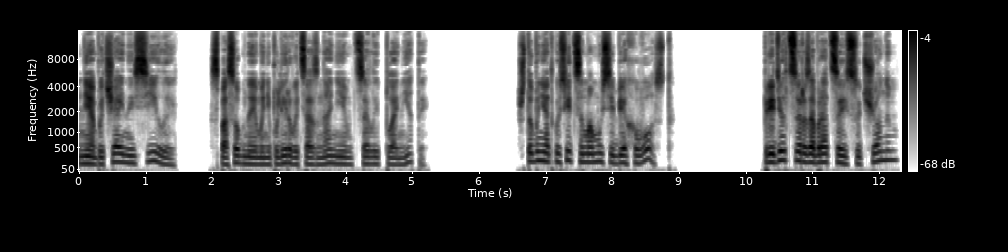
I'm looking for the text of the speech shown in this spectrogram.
необычайной силы, способное манипулировать сознанием целой планеты. Чтобы не откусить самому себе хвост, придется разобраться и с ученым,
